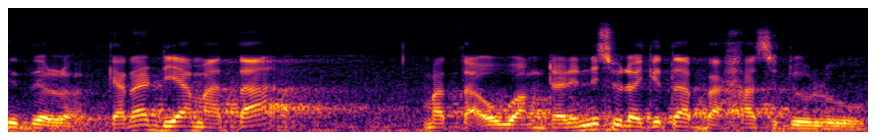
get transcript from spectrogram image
gitu loh karena dia mata mata uang dan ini sudah kita bahas dulu.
